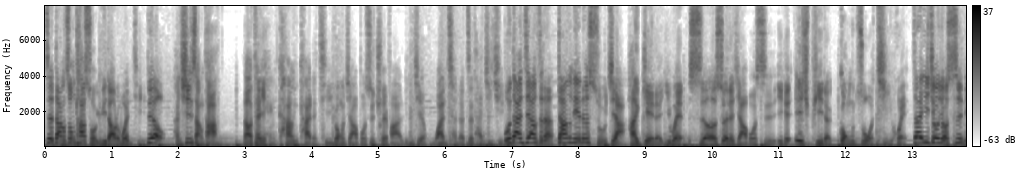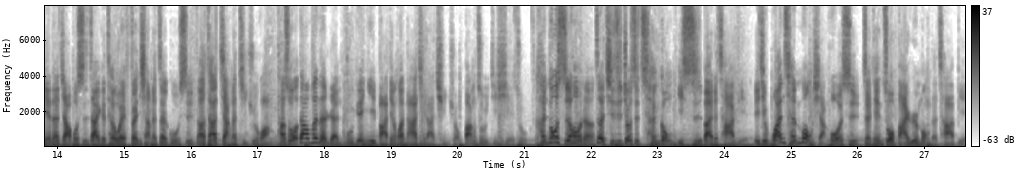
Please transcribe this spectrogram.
这当中他所遇到的问题。Bill 很欣赏他。然后他也很慷慨的提供贾博士缺乏零件，完成了这台机器。不但这样子呢，当年的暑假还给了一位十二岁的贾博士一个 HP 的工作机会。在一九九四年呢，贾博士在一个特会分享了这个故事，然后他讲了几句话。他说，大部分的人不愿意把电话拿起来请求帮助以及协助，很多时候呢，这其实就是成功与失败的差别，以及完成梦想或者是整天做白日梦的差别。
